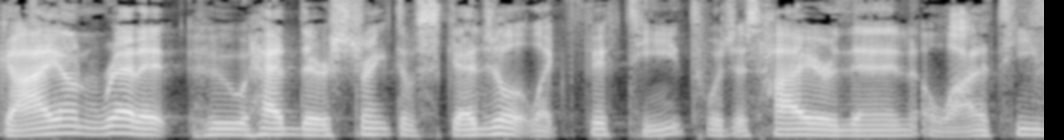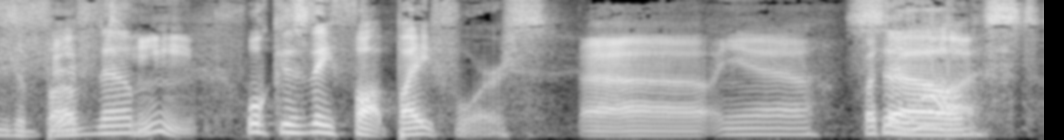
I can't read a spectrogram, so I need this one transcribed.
guy on Reddit who had their strength of schedule at like 15th, which is higher than a lot of teams above them. Well, because they fought Bite Force. Uh, yeah, but So- they lost.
